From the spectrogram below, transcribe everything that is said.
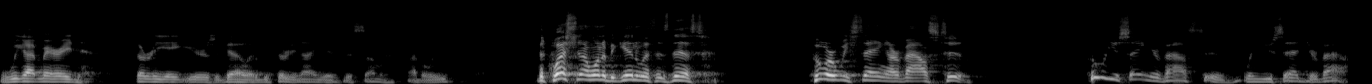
we got married 38 years ago. It'll be 39 years this summer, I believe. The question I want to begin with is this Who are we saying our vows to? Who were you saying your vows to when you said your vows?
